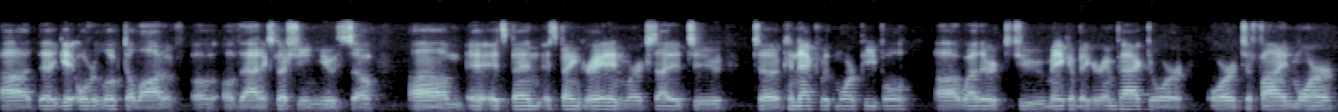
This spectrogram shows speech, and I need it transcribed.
uh, that get overlooked a lot of, of, of that, especially in youth. So um, it, has been it's been great, and we're excited to to connect with more people, uh, whether to make a bigger impact or or to find more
